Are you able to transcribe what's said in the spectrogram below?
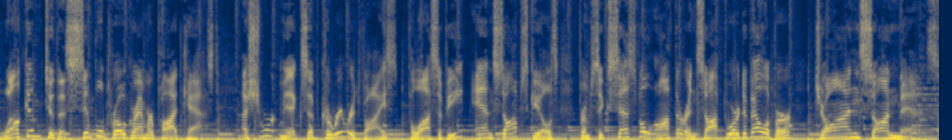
Welcome to the Simple Programmer Podcast, a short mix of career advice, philosophy, and soft skills from successful author and software developer John Sonmez.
